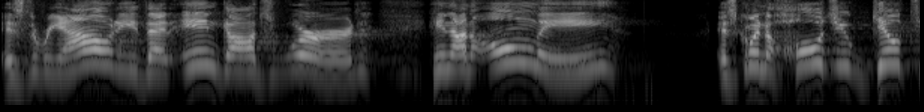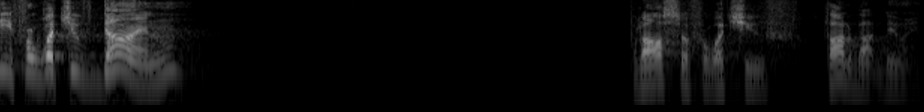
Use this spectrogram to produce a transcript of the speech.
is the reality that in God's word, he not only is going to hold you guilty for what you've done, but also for what you've thought about doing.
